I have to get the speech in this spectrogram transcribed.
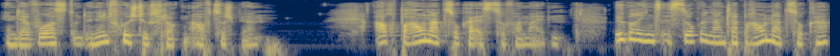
in der Wurst und in den Frühstücksflocken aufzuspüren. Auch brauner Zucker ist zu vermeiden. Übrigens ist sogenannter brauner Zucker,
